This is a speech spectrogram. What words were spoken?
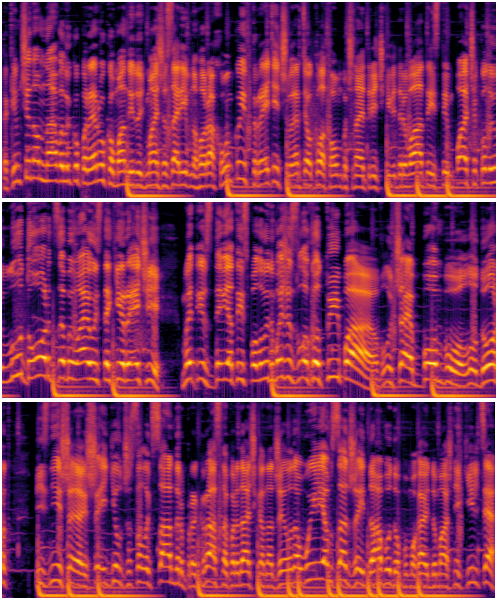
Таким чином, на велику перерву команди йдуть майже за рівного рахунку, і в третій чверті Оклахом починає трічки відриватись. Тим паче, коли Лудорд забиває ось такі речі. Метрів з 9,5, майже з логотипа влучає бомбу. Лудорд. Пізніше Шей Гілджес Олександр. Прекрасна передачка на Джейлена Уільямса. Джей Дабу допомагають домашні кільця.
